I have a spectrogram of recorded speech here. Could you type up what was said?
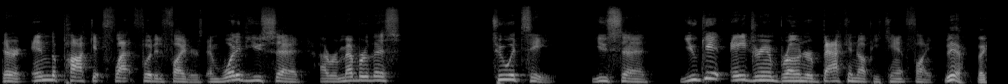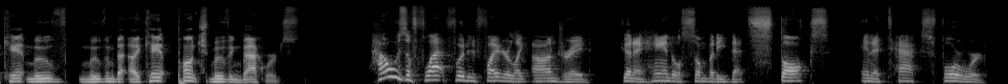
They're in the pocket, flat footed fighters. And what have you said? I remember this to a T. You said, you get Adrian Broner backing up, he can't fight. Yeah, they can't move moving back. I can't punch moving backwards. How is a flat footed fighter like Andrade going to handle somebody that stalks and attacks forward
